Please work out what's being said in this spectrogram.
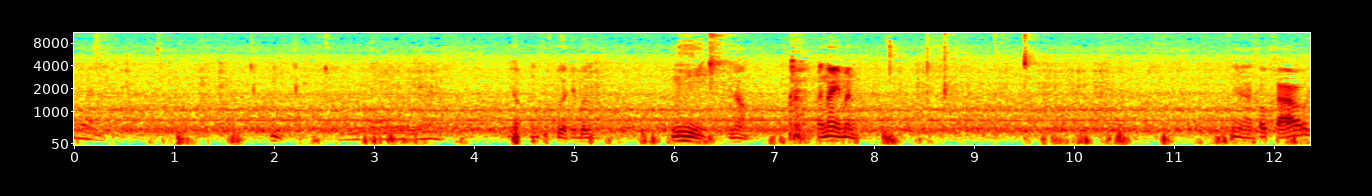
อ้วน อืม มันแพงมาก เดี๋ยวผมจะเปิดให้เบิ้งนี่พี่น้อง ข้างในมัน เนี่ยขาวๆ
